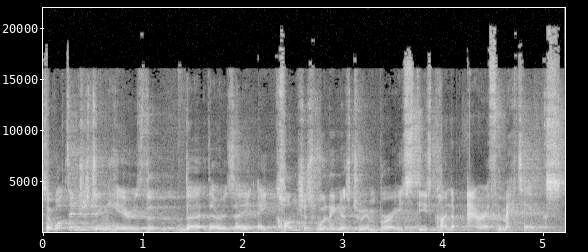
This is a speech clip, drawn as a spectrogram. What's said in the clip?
So, what's interesting here is that the, there is a, a, conscious willingness to embrace these kind of arithmetics.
